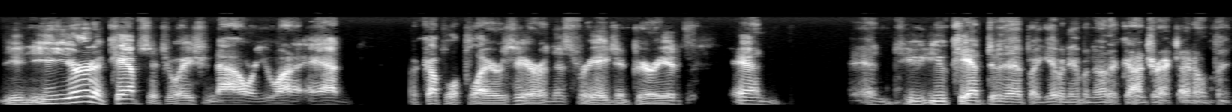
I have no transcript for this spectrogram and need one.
You, you- you're in a cap situation now, where you want to add a couple of players here in this free agent period, and and you you can't do that by giving him another contract. I don't think.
